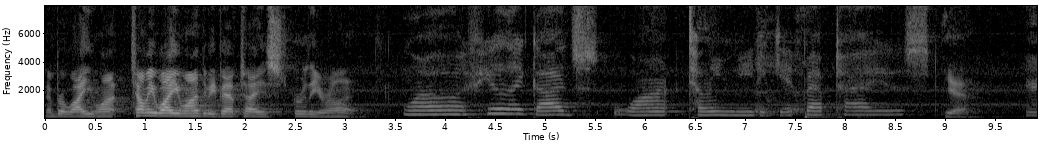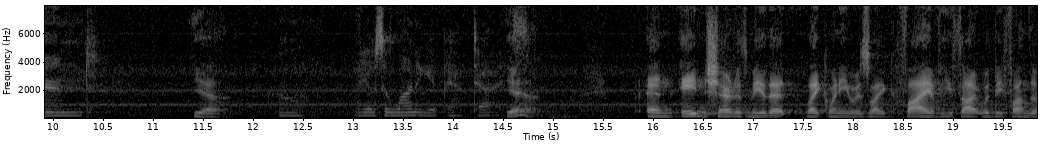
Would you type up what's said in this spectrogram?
Remember why you want? Tell me why you wanted to be baptized earlier on. Well, I feel like God's want telling me to get baptized, Yeah. and Yeah. oh, I also want to get baptized. Yeah. And Aiden shared with me that, like, when he was like five, he thought it would be fun to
